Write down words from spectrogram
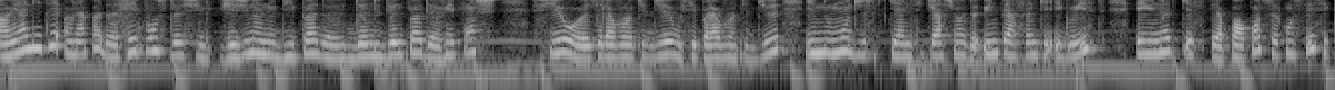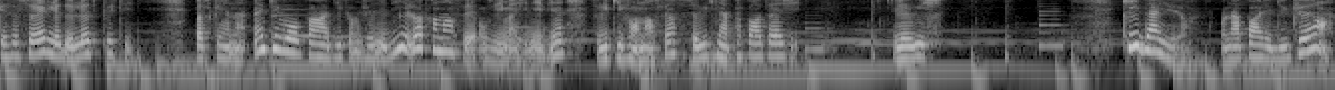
En réalité, on n'a pas de réponse dessus. Jésus ne nous dit pas de, nous donne pas de réponse sur euh, c'est la volonté de Dieu ou c'est pas la volonté de Dieu. Il nous montre juste qu'il y a une situation de une personne qui est égoïste et une autre qui espère. Par contre, ce qu'on sait, c'est que ça se règle de l'autre côté. Parce qu'il y en a un qui va au paradis, comme je l'ai dit, et l'autre en enfer. Vous imaginez bien, celui qui va en enfer, c'est celui qui n'a pas partagé. Le riche. Qui d'ailleurs, on a parlé du cœur,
